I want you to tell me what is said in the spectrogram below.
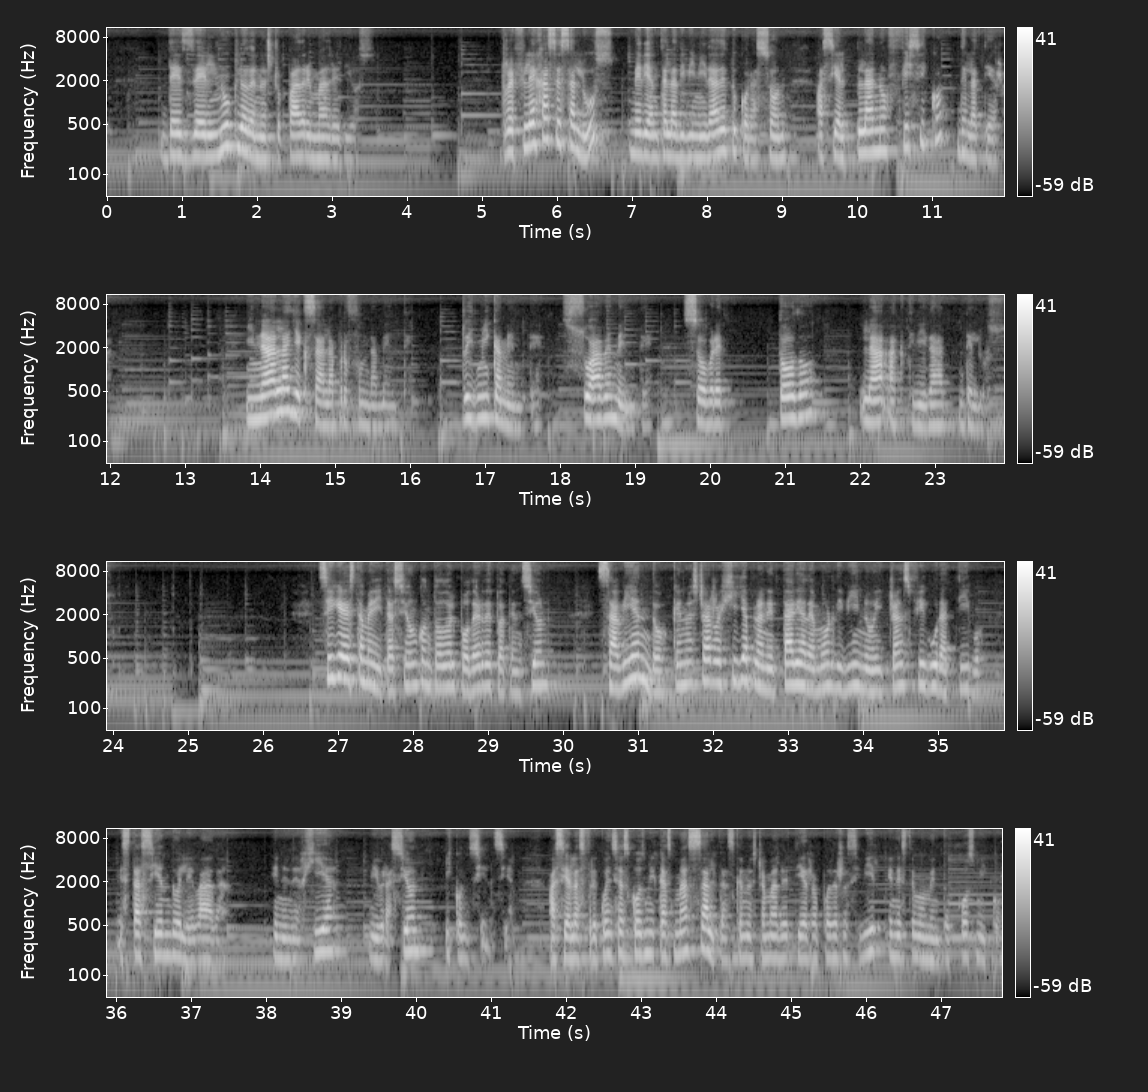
desde el núcleo de nuestro Padre Madre Dios. Reflejas esa luz mediante la divinidad de tu corazón hacia el plano físico de la tierra. Inhala y exhala profundamente, rítmicamente, suavemente sobre todo la actividad de luz. Sigue esta meditación con todo el poder de tu atención, sabiendo que nuestra rejilla planetaria de amor divino y transfigurativo está siendo elevada en energía, vibración y conciencia hacia las frecuencias cósmicas más altas que nuestra Madre Tierra puede recibir en este momento cósmico,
